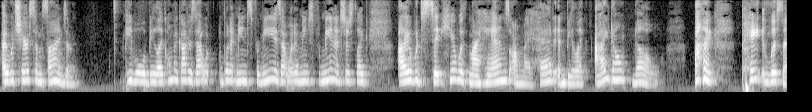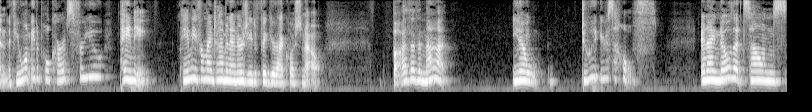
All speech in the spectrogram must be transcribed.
I would share some signs and people would be like, oh my God, is that what, what it means for me? Is that what it means for me? And it's just like, I would sit here with my hands on my head and be like, I don't know. I pay listen, if you want me to pull cards for you, pay me. Pay me for my time and energy to figure that question out. But other than that, you know, do it yourself. And I know that sounds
